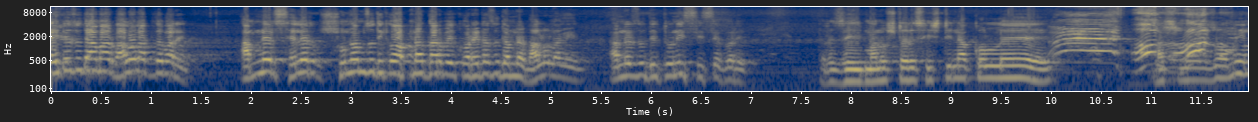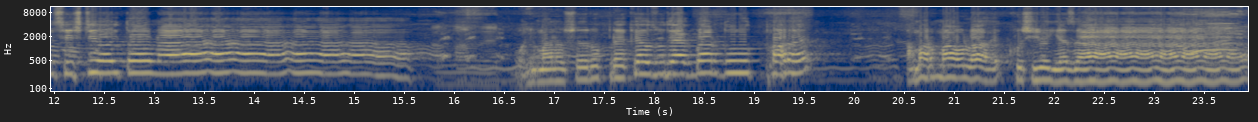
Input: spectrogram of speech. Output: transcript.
এইটা যদি আমার ভালো লাগতে পারে আপনার ছেলের সুনাম যদি কেউ আপনার দাঁড়বে করে এটা যদি আপনার ভালো লাগে আপনার যদি একটু ইচ্ছে করে তাহলে যেই মানুষটারে সৃষ্টি না করলে আসমান জমিন সৃষ্টি হইতো না। ওই মানুষের উপরে কেউ যদি একবার দুধ পড়ে, আমার মাওলায় খুশি হইয়া যায়।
